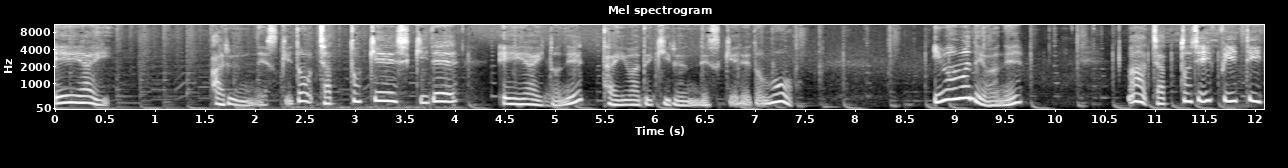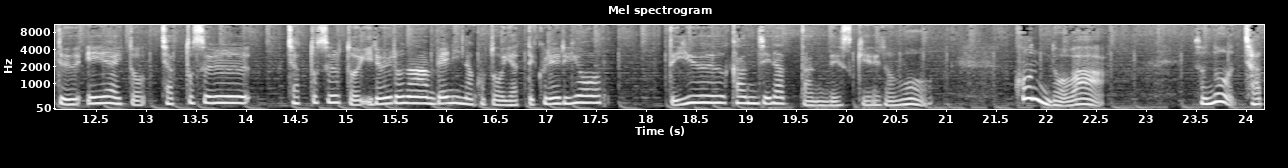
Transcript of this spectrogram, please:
AI あるんですけどチャット形式で AI とね対話できるんですけれども今まではねまあチャット GPT という AI とチャットするチャットするといろいろな便利なことをやってくれるよっていう感じだったんですけれども今度はそのチャッ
